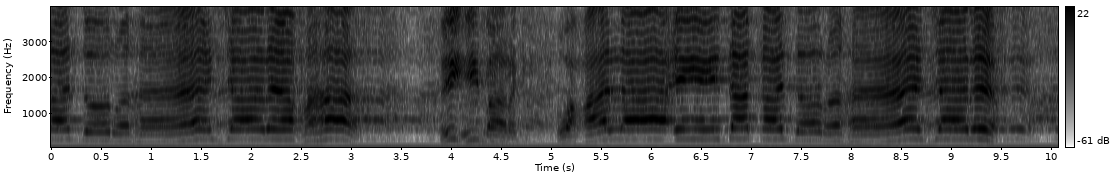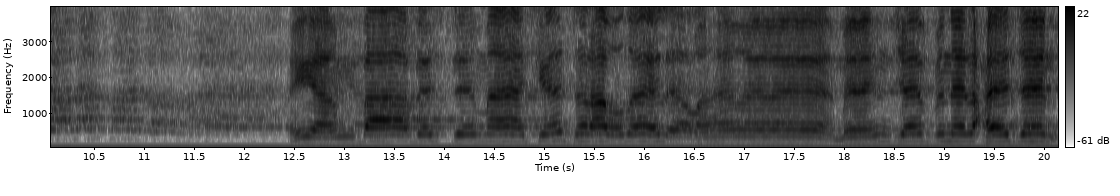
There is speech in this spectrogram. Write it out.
قدرها جرحها إي بارك. وعلى إيد قدرها جرح يم باب السما كسرى وضلعها من جفن الحزن.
